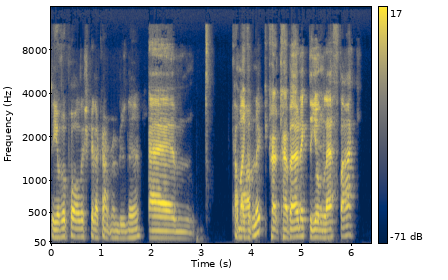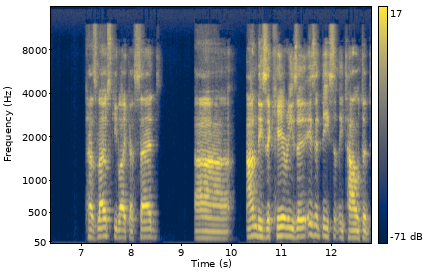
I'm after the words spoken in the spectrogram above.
The other Polish kid, I can't remember his name. Um, Karbownik. Kar- Karbownik, the young left back. Kozlowski, like I said. Uh, Andi Zeqiri is a, is a decently talented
